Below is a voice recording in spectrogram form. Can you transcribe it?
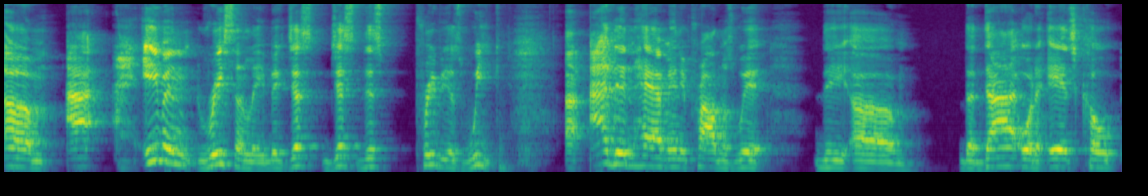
um, I even recently, just just this previous week, uh, I didn't have any problems with the um, the dye or the edge coat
